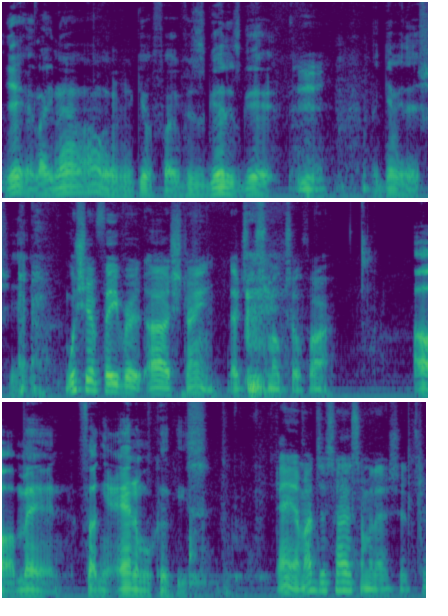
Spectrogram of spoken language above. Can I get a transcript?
Yeah, like now, I don't even give a fuck. If it's good, it's good. Yeah. Like, give me that shit. What's your favorite uh, strain that you smoked so far? Oh man, fucking animal cookies. Damn, I just had some of that shit too.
